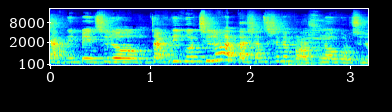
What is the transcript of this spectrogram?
চাকরি পেয়েছিল, চাকরি করছিল আর তার সাথে সাথে পড়াশোনাও করছিল।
